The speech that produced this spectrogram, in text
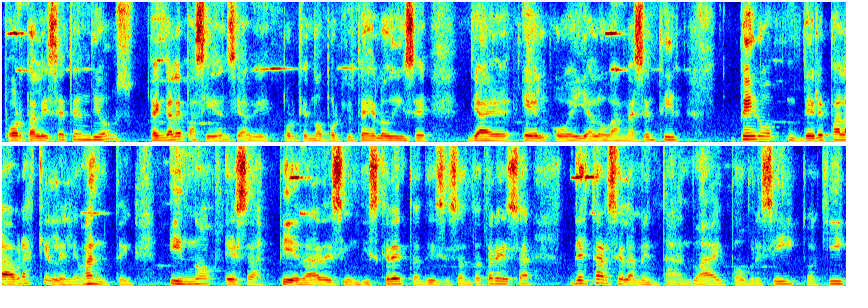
fortalecete en Dios, téngale paciencia, porque no porque usted se lo dice, ya él o ella lo van a sentir, pero dele palabras que le levanten y no esas piedades indiscretas, dice Santa Teresa, de estarse lamentando, ay, pobrecito aquí,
